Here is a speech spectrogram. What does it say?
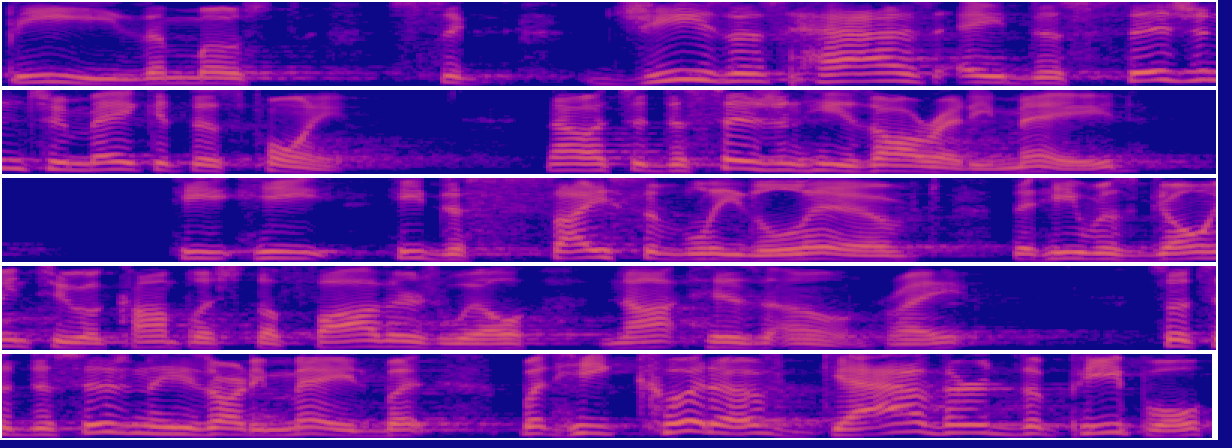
be the most. Jesus has a decision to make at this point. Now, it's a decision he's already made. He, he, he decisively lived that he was going to accomplish the Father's will, not his own, right? So it's a decision he's already made, but, but he could have gathered the people.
